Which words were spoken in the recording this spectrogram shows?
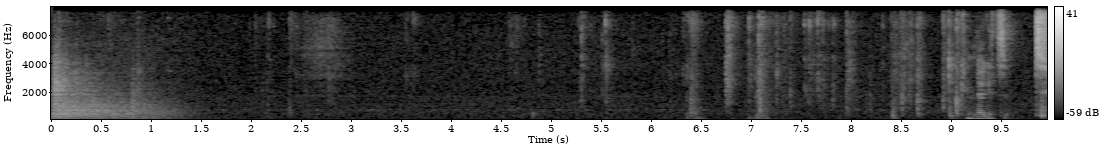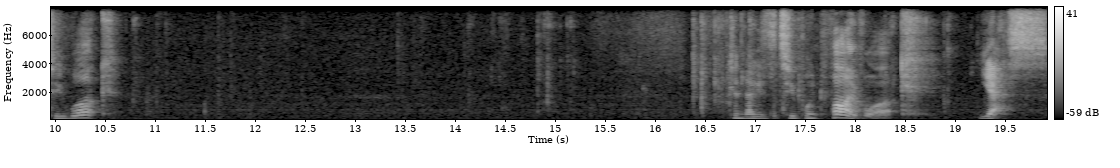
Can 2 work? Can negative 2.5 work? Yes.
